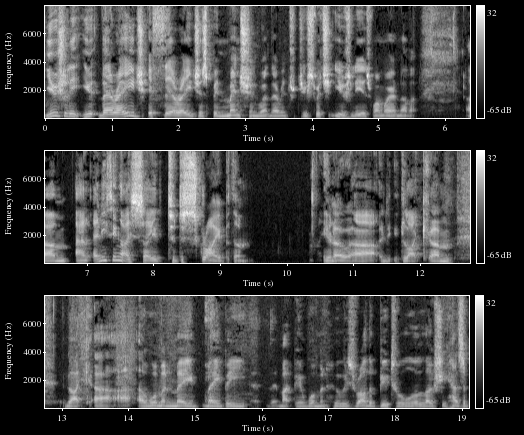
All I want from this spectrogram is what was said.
usually you, their age, if their age has been mentioned when they're introduced, which usually is one way or another, um, and anything I say to describe them you know, uh, like um, like uh, a woman may may be there might be a woman who is rather beautiful, although she has a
